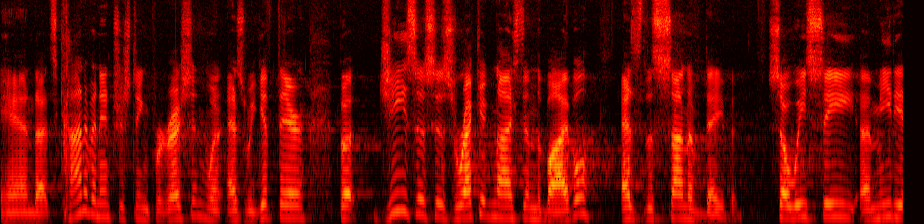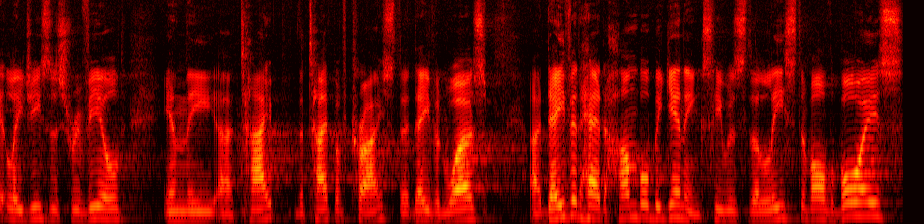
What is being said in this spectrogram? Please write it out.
And uh, it's kind of an interesting progression when, as we get there. But Jesus is recognized in the Bible as the son of David. So we see immediately Jesus revealed in the uh, type, the type of Christ that David was. Uh, David had humble beginnings. He was the least of all the boys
